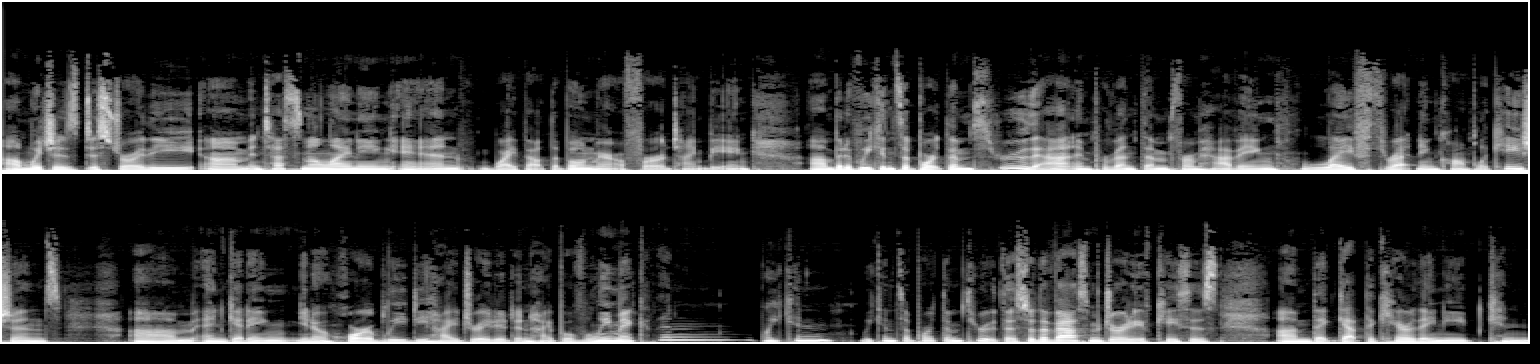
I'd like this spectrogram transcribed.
um, which is destroy the um, intestinal lining and wipe out the bone marrow for a time being. Um, but if we can support them through that and prevent them from having life-threatening complications um, and getting you know horribly dehydrated and hypovolemic, then we can we can support them through this. So the vast majority of cases um, that get the care they need can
